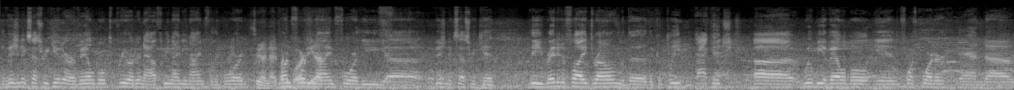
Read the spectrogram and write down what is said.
the Vision accessory kit are available to pre-order now, 399 for the board, 399 for the board, yeah. 149 for the uh, Vision accessory kit. The ready-to-fly drone with the, the complete package uh, will be available in fourth quarter, and uh,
